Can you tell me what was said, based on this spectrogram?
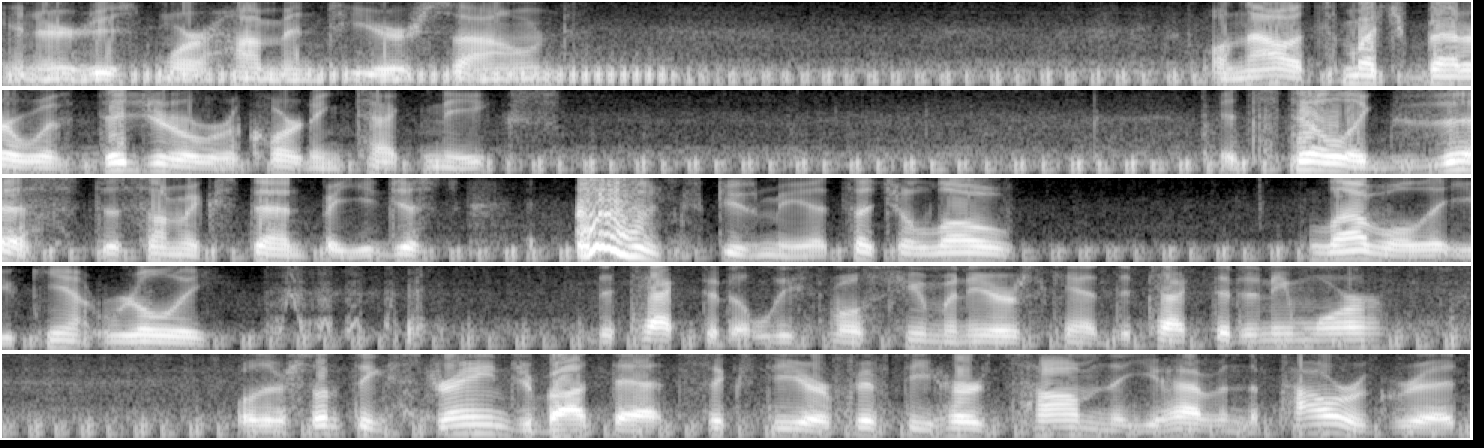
introduced more hum into your sound. Well, now it's much better with digital recording techniques. It still exists to some extent, but you just, excuse me, at such a low level that you can't really detect it. At least most human ears can't detect it anymore. Well, there's something strange about that 60 or 50 hertz hum that you have in the power grid.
